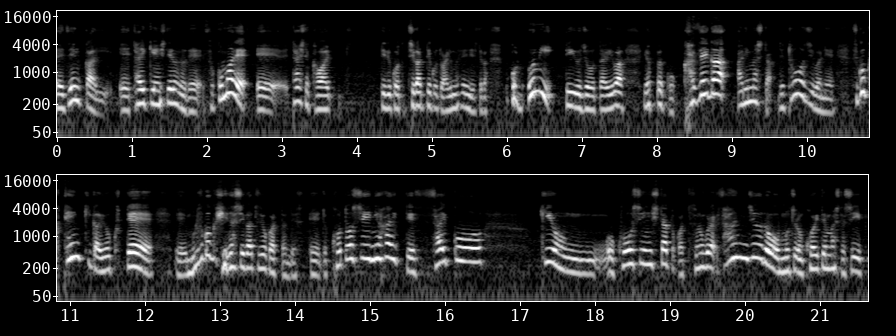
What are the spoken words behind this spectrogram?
え前回、え体験しているので、そこまで、えー大して変わっていること、違っていることはありませんでしたが、この海っていう状態は、やっぱりこう、風がありました。で、当時はね、すごく天気が良くて、えーものすごく日差しが強かったんです。えっ、と、今年に入って最高気温を更新したとかって、そのぐらい、30度をもちろん超えてましたし、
